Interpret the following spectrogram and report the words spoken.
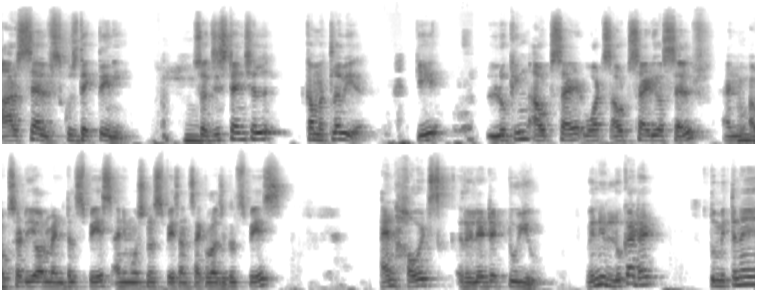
our self कुछ देखते ही नहीं सो एग्जिस्टेंशियल का मतलब ही है कि looking outside what's outside your self and Hmm. Outside your mental space and emotional space and psychological space and how it's related to you when you look at it तुम इतने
